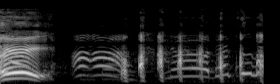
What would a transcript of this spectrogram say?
hey! Uh-uh.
